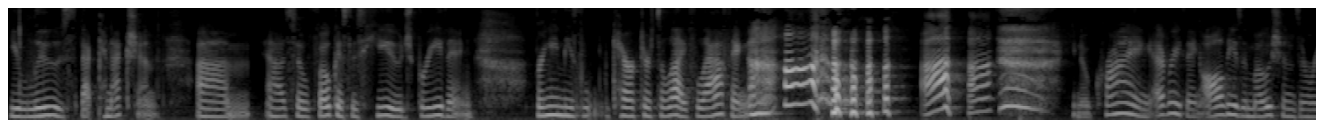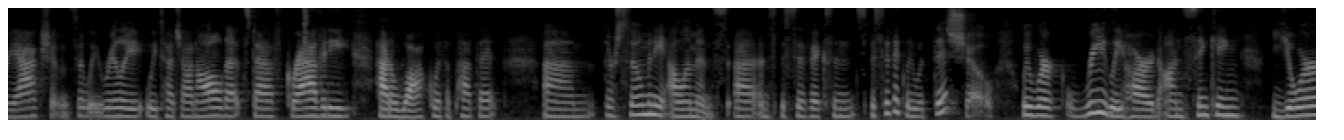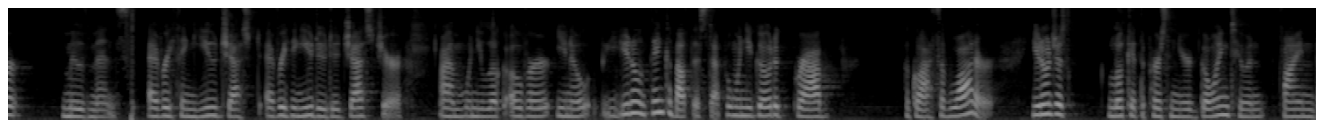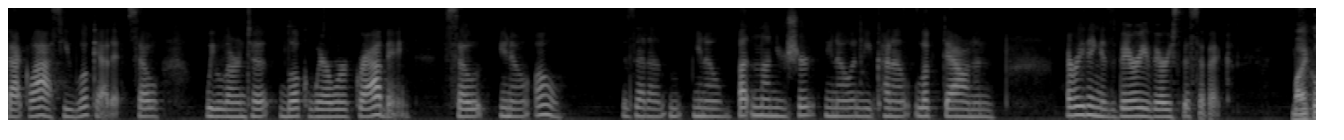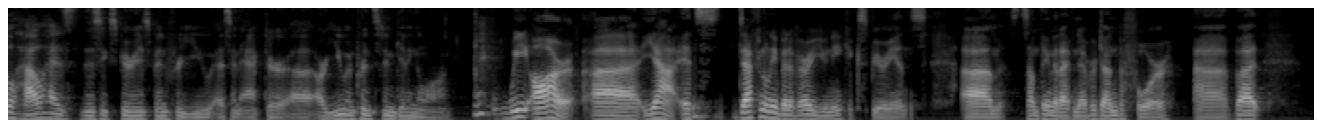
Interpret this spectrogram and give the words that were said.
you lose that connection. Um, uh, so focus is huge, breathing bringing these characters to life, laughing, you know, crying, everything, all these emotions and reactions. So we really we touch on all that stuff, gravity, how to walk with a puppet. Um, there's so many elements uh, and specifics, and specifically with this show, we work really hard on syncing your movements, everything you gest, everything you do to gesture. Um, when you look over, you know, you don't think about this stuff, but when you go to grab a glass of water. You don't just look at the person you're going to and find that glass, you look at it. So we learn to look where we're grabbing. So, you know, oh, is that a, you know, button on your shirt, you know, and you kind of look down and everything is very, very specific. Michael, how has this experience been for you as an actor? Uh, are you and Princeton getting along? We are. Uh, yeah, it's definitely been a very unique experience. Um, something that I've never done before. Uh, but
